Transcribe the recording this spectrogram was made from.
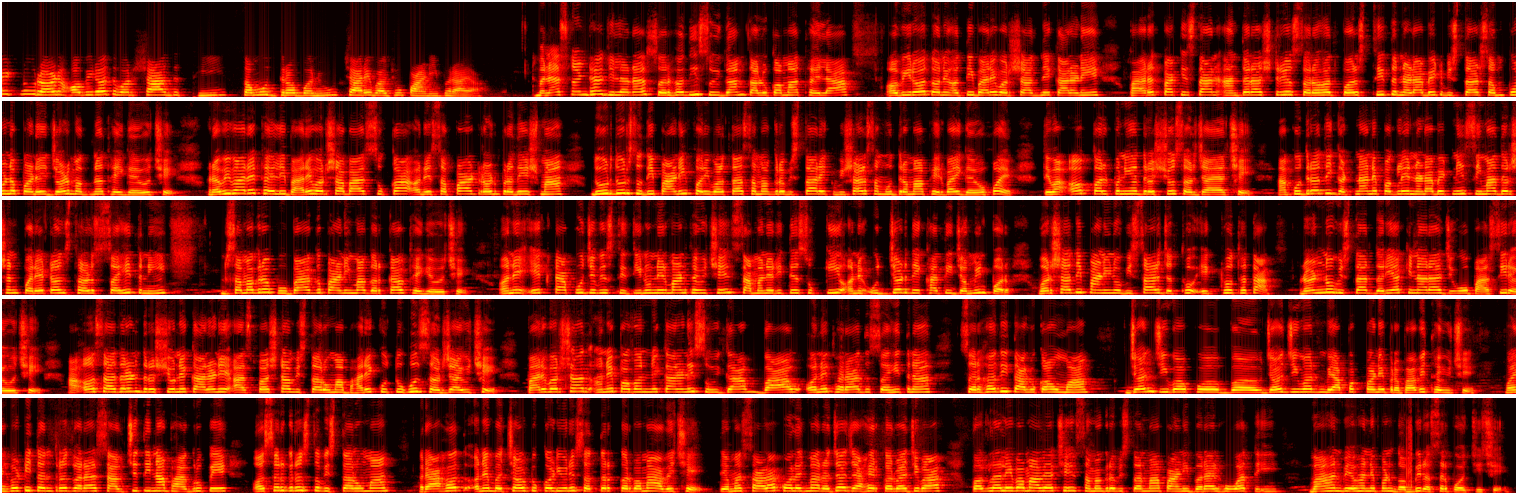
નડાબેટનું રણ અવિરત વરસાદથી સમુદ્ર બન્યું. ચારે બાજુ પાણી ભરાયા. બનાસકાંઠા જિલ્લાના સરહદી સુઈગામ તાલુકામાં થયેલા અવિરત અને અતિભારે વરસાદને કારણે ભારત પાકિસ્તાન આંતરરાષ્ટ્રીય સરહદ પર સ્થિત નડાબેટ વિસ્તાર સંપૂર્ણપણે જળમગ્ન થઈ ગયો છે. રવિવારે થયેલી ભારે વર્ષા બાદ સૂકા અને સપાટ રણ પ્રદેશમાં દૂર દૂર સુધી પાણી ફરી વળતા સમગ્ર વિસ્તાર એક વિશાળ સમુદ્રમાં ફેરવાઈ ગયો હોય તેવા અકલ્પનીય દ્રશ્યો સર્જાયા છે. આ કુદરતી ઘટનાને પગલે નડાબેટની સીમા દર્શન પર્યટન સ્થળ સહિતની સમગ્ર ભૂભાગ પાણીમાં ગરકાવ થઈ ગયો છે. અને એક ટાપુ જેવી સ્થિતિનું નિર્માણ થયું છે. સામાન્ય રીતે સૂકી અને ઉજ્જડ દેખાતી જમીન પર વરસાદી પાણીનો વિશાળ જથ્થો એકઠો થતાં રણનો વિસ્તાર દરિયા કિનારા જેવો ભાસી રહ્યો છે. આ અસાધારણ દ્રશ્યોને કારણે આસપાસના વિસ્તારોમાં ભારે કુતૂહલ સર્જાયું છે. ભારે વરસાદ અને પવનને કારણે સુઈગામ, વાવ અને થરાદ સહિતના સરહદી તાલુકાઓમાં જનજીવ જનજીવન વ્યાપકપણે પ્રભાવિત થયું છે. વહીવટીતંત્ર દ્વારા સાવચેતીના ભાગરૂપે અસરગ્રસ્ત વિસ્તારોમાં રાહત અને બચાવ ટુકડીઓને સતર્ક કરવામાં આવે છે. તેમજ શાળા, કોલેજમાં રજા જાહેર કરવા જેવા પગલાં લેવામાં આવ્યા છે. સમગ્ર વિસ્તારમાં પાણી ભરાયેલ હોવાથી વાહન વ્યવહારને પણ ગંભીર અસર પહોંચી છે.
